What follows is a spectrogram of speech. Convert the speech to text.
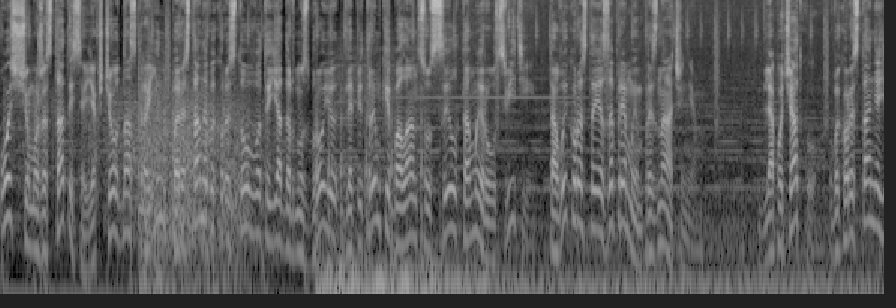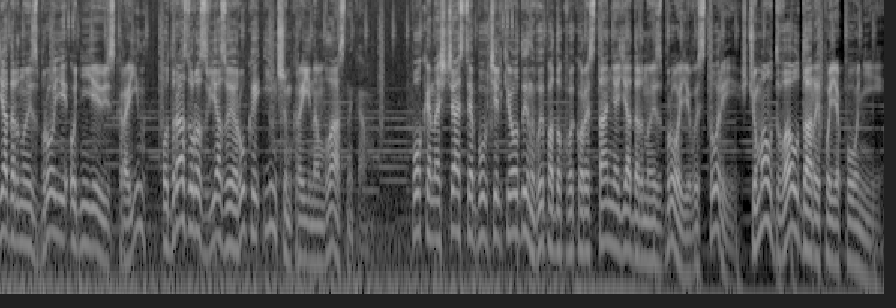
Ось що може статися, якщо одна з країн перестане використовувати ядерну зброю для підтримки балансу сил та миру у світі та використає за прямим призначенням. Для початку використання ядерної зброї однією із країн одразу розв'язує руки іншим країнам-власникам. Поки, на щастя, був тільки один випадок використання ядерної зброї в історії, що мав два удари по Японії.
